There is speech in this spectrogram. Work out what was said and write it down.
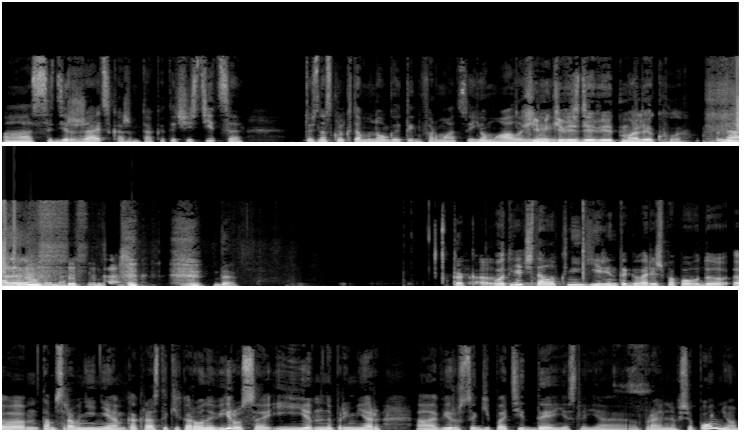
а, содержать, скажем так, эта частица, то есть насколько там много этой информации, ее мало. Химики или... везде видят молекулы. Да, да, да, да. Да. Так. Вот я читала в книге, Ирин, ты говоришь по поводу э, там сравнения как раз-таки коронавируса и, например, э, вируса гепатит D, если я правильно все помню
